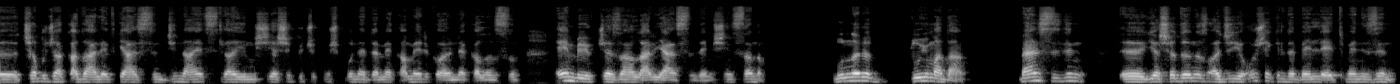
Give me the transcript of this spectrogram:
e, çabucak adalet gelsin, cinayet silahıymış, yaşı küçükmüş bu ne demek, Amerika örnek alınsın, en büyük cezalar yensin demiş insanım. Bunları duymadan ben sizin e, yaşadığınız acıyı o şekilde belli etmenizin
